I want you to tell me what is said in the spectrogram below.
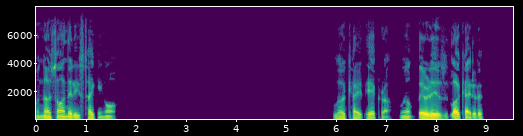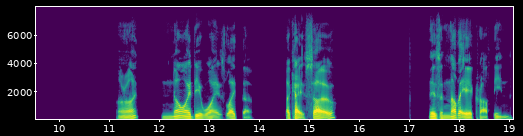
No sign that he's taking off. Locate aircraft. Well, there it is. It located it. All right. No idea why he's late though. Okay, so there's another aircraft in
